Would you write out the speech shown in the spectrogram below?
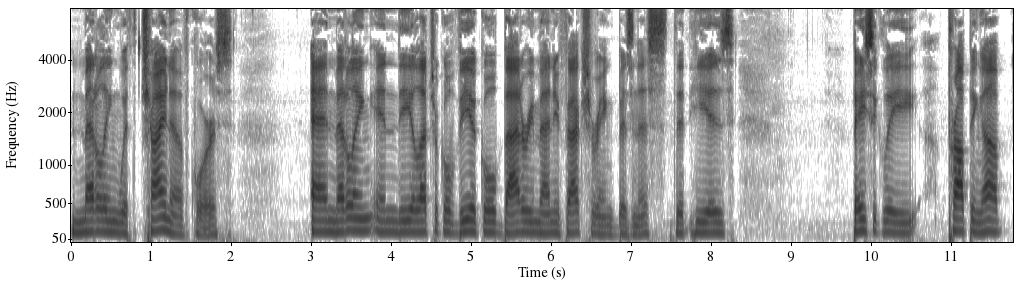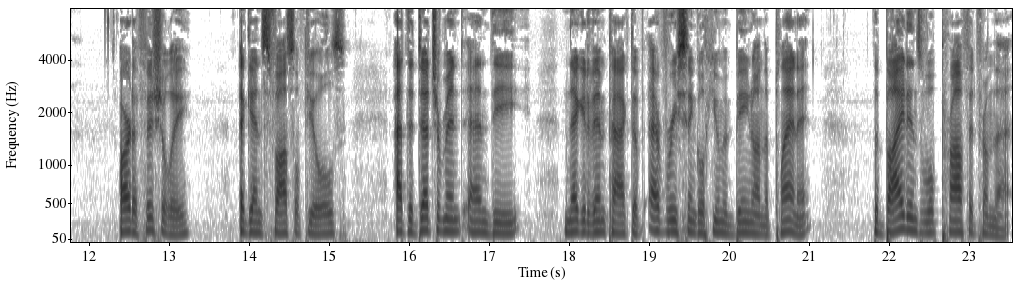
meddling with China, of course, and meddling in the electrical vehicle battery manufacturing business that he is basically propping up artificially against fossil fuels at the detriment and the negative impact of every single human being on the planet, the Bidens will profit from that.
